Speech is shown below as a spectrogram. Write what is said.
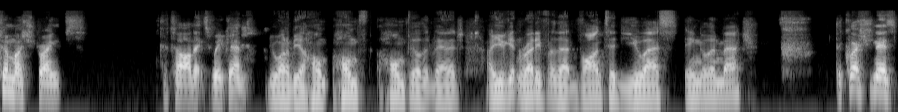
to my strengths, Qatar next weekend. You want to be a home home home field advantage. Are you getting ready for that vaunted U.S. England match? The question is,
